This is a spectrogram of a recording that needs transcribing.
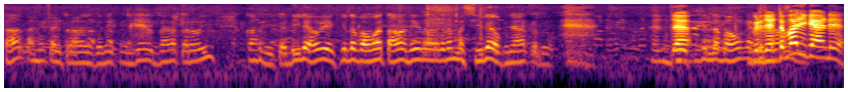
ਤਾਂ ਕੰਨੇ ਟਰੈਕਟਰ ਵਾਲੇ ਕਹਿੰਦੇ ਕਹਿੰਦੇ ਇਦਾਂ ਨਾ ਕਰੋ ਜੀ। ਘਰ ਦੀ ਕੱਢੀ ਲਿਆਓ ਇੱਕ ਕਿਲੋ ਬਾਹਾਂ ਤਾਂ ਦੇ ਨਾਲ ਕਹਿੰਦਾ ਮੱਛੀ ਲਿਆਓ 50 ਕਿਲੋ। ਜੈ- ਕਿਲੋ ਗੁਰਜੰਟ ਭਾਜੀ ਕਹਿੰਦੇ ਆ?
